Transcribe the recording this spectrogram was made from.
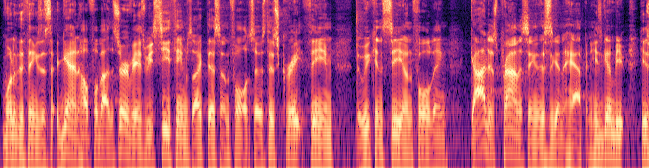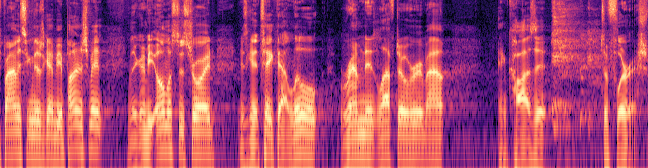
one of the things that's again helpful about the survey is we see themes like this unfold. So it's this great theme that we can see unfolding. God is promising this is going to happen. He's going to be he's promising there's going to be a punishment and they're going to be almost destroyed. He's going to take that little remnant leftover amount and cause it to flourish.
